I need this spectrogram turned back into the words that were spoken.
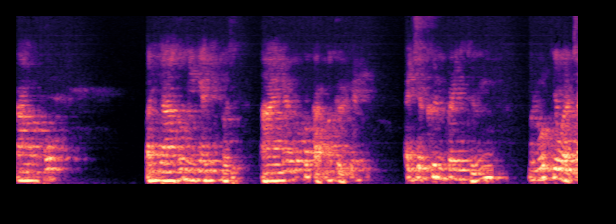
กามภพปัญญาเขามีแค่นี้เขาตายแล้วเขาก็กลับมาเกิดแค่นี้ไอ้จะขึ้นไปถึง มนุษย์เกี่ยวกับใจ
